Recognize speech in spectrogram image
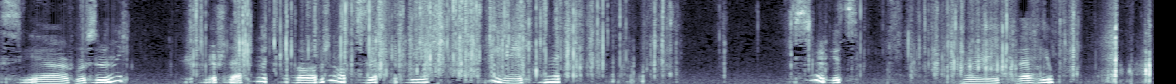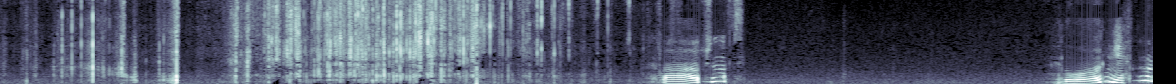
Ser frustrerende. Very value. Options. Lord, never.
